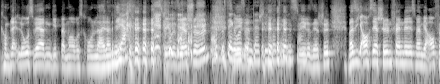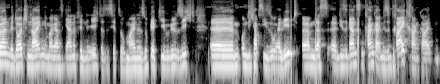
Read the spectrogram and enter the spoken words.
komplett loswerden geht bei Morbus Crohn leider nicht. Ja. das wäre sehr schön. Das ist der große Unterschied tatsächlich. Das wäre sehr schön. Was ich auch sehr schön fände, ist, wenn wir aufhören, wir Deutschen neigen immer ganz gerne, finde ich, das ist jetzt so meine subjektive Sicht, ähm, und ich habe sie so erlebt, ähm, dass äh, diese ganzen Krankheiten, diese drei Krankheiten,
